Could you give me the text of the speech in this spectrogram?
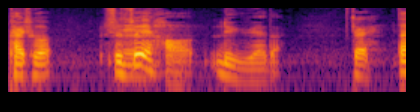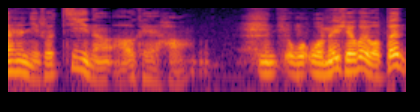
开车是最好履约的，对。但是你说技能，OK，好，嗯，我我没学会，我笨，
